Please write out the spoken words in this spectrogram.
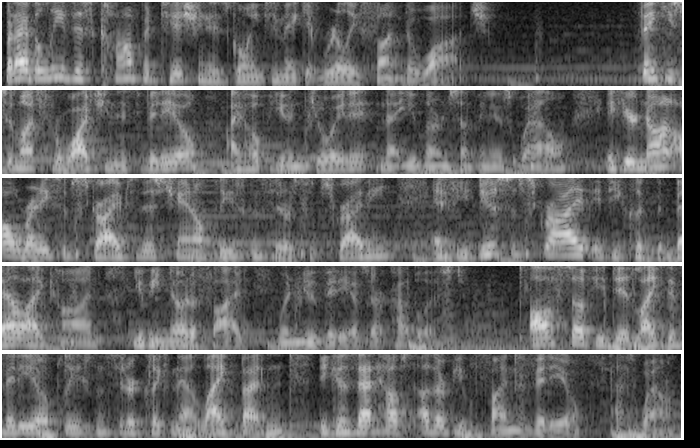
But I believe this competition is going to make it really fun to watch. Thank you so much for watching this video. I hope you enjoyed it and that you learned something as well. If you're not already subscribed to this channel, please consider subscribing. And if you do subscribe, if you click the bell icon, you'll be notified when new videos are published. Also, if you did like the video, please consider clicking that like button because that helps other people find the video as well.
